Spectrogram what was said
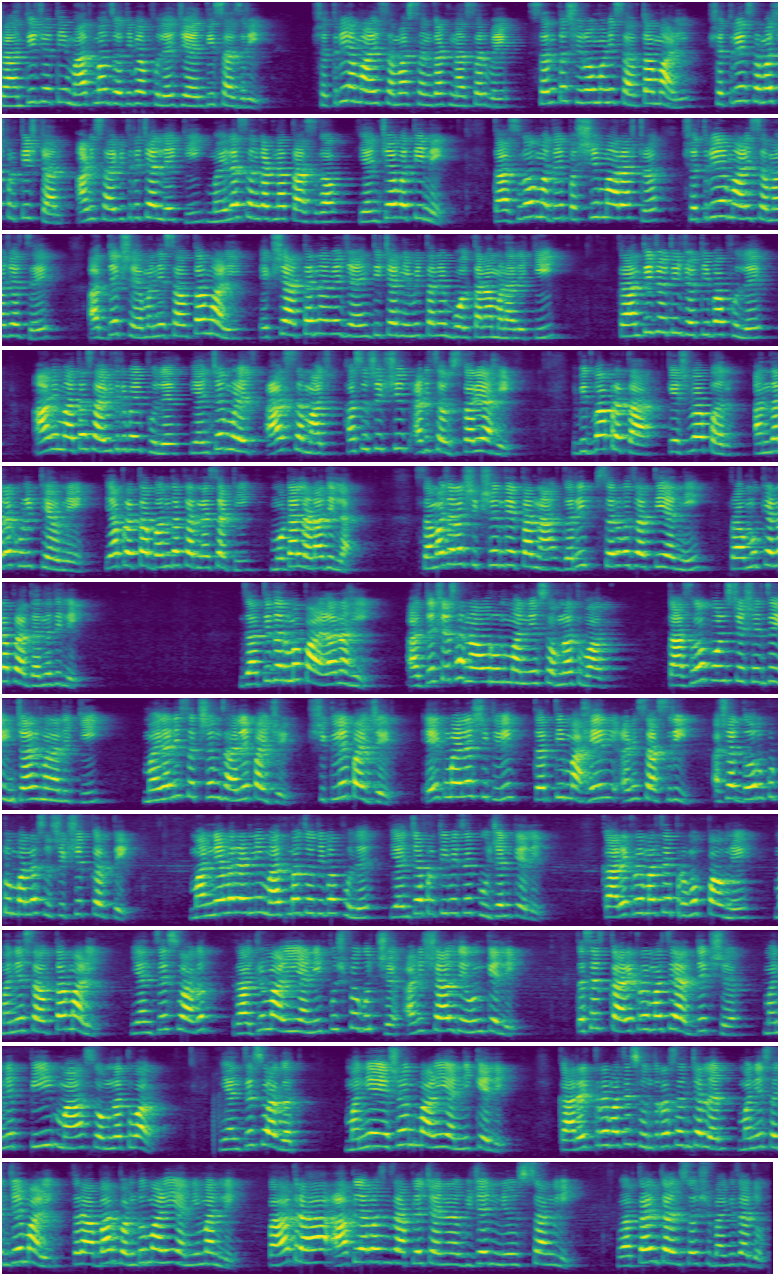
क्रांतीज्योती महात्मा ज्योतिबा फुले जयंती साजरी. क्षत्रिय माळी समाज संघटना सर्वे संत शिरोमणी सावता माळी क्षत्रिय समाज प्रतिष्ठान आणि सावित्रीच्या लेखी महिला संघटना तासगाव यांच्या वतीने तासगावमध्ये पश्चिम महाराष्ट्र क्षत्रिय माळी समाजाचे अध्यक्ष म्हणजे सावता माळी एकशे अठ्ठ्याण्णव्या जयंतीच्या निमित्ताने बोलताना म्हणाले की क्रांतीज्योती ज्योतिबा फुले आणि माता सावित्रीबाई फुले यांच्यामुळेच आज समाज हा सुशिक्षित आणि संस्कारी आहे. विधवा प्रथा केशवापन अंधारा खोलीत ठेवणे या प्रथा बंद करण्यासाठी मोठा लढा दिला. समाजाला शिक्षण देताना गरीब सर्व जातीयांनी प्रामुख्याने प्राधान्य दिले. जातीधर्म पाळला नाही. अध्यक्षस्थानावरून मान्य सोमनाथ वाघ तासगाव पोलीस स्टेशनचे इन्चार्ज म्हणाले की महिलांनी सक्षम झाले पाहिजे शिकले पाहिजे. एक महिला शिकली तर ती माहेरी आणि सासरी अशा दोन कुटुंबांना सुशिक्षित करते. मान्यवरांनी महात्मा ज्योतिबा फुले यांच्या प्रतिमेचे पूजन केले. कार्यक्रमाचे प्रमुख पाहुणे मान्य सावता माळी यांचे स्वागत राजू माळी यांनी पुष्पगुच्छ आणि शाल देऊन केले. तसेच कार्यक्रमाचे अध्यक्ष मान्य पी मा सोमनाथ वाघ यांचे स्वागत मान्य यशवंत माळी यांनी केले. कार्यक्रमाचे सूत्रसंचालन मान्य संजय माळी तर आभार बंडू माळी यांनी मानले. पाहत रहा आपल्या भाषेचा आपल्या चॅनल विजय न्यूज सांगली. वार्तांकन सौ शुभांगी जाधव.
